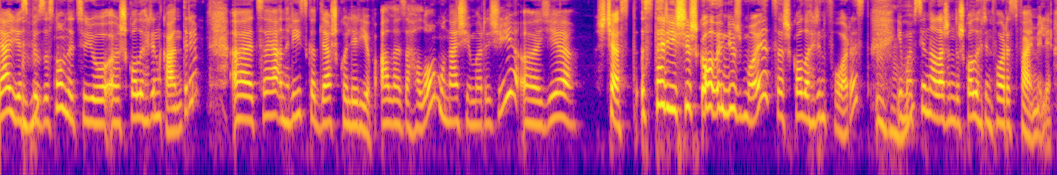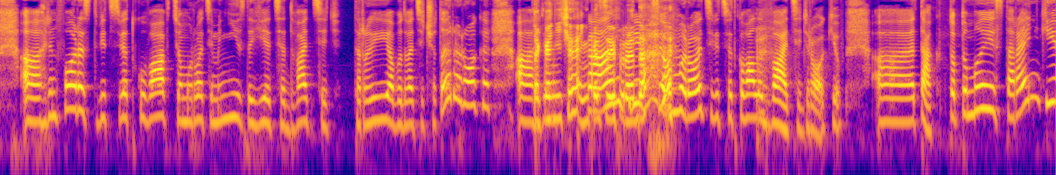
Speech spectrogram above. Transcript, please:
Я є співзасновницею е, школи Green Country. Е, Це англійська для школярів. Але загалом у нашій мережі е, є ще ст- старіші школи, ніж ми. Це школа Green Forest. І ми всі належимо до школи Green Forest Family. Green Forest відсвяткував в цьому році, мені здається, 23 або 24 роки. А Така нічогенька цифра, да? в цьому році відсвяткували 20 років. Е, так, тобто ми старенькі,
